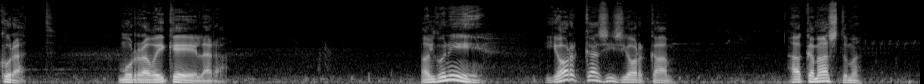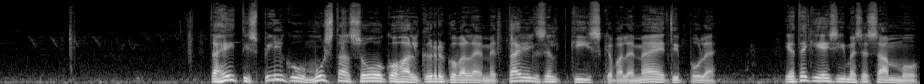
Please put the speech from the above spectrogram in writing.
kurat, murra või keel ära. olgu nii, Jorka siis Jorka. hakkame astuma ta heitis pilgu musta soo kohal kõrguvale metallselt kiiskavale mäetipule ja tegi esimese sammu,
